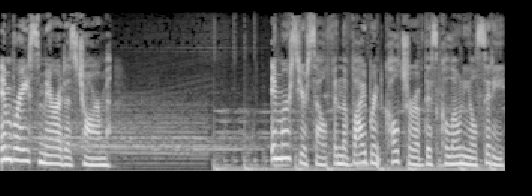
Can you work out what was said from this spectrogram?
Embrace Merida's charm. Immerse yourself in the vibrant culture of this colonial city,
